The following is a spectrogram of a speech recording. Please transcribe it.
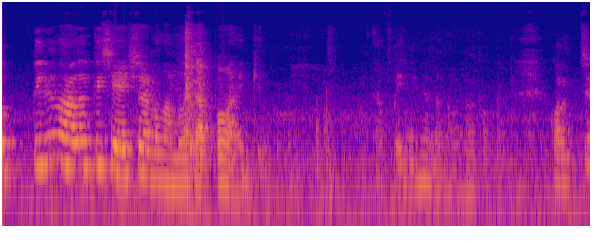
ഒത്തിരി നാളുകൾക്ക് ശേഷമാണ് നമ്മൾ കപ്പ വാങ്ങിക്കുന്നത്. കപ്പ എങ്ങനെയുണ്ടോ നമ്മുടെ കപ്പ? കുറച്ച്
